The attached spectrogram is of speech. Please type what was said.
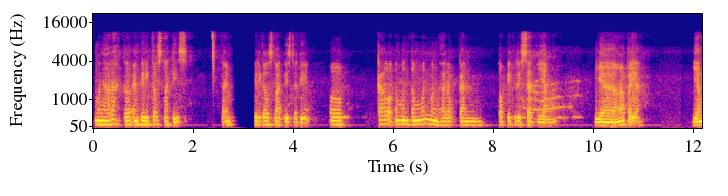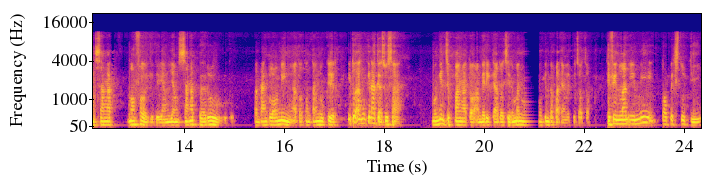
mengarah ke empirical studies, ke empirical studies. Jadi uh, kalau teman-teman mengharapkan topik riset yang yang apa ya, yang sangat novel gitu, yang yang sangat baru gitu, tentang cloning atau tentang nuklir, itu mungkin agak susah. Mungkin Jepang atau Amerika atau Jerman mungkin tempat yang lebih cocok. Di Finland ini topik studi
